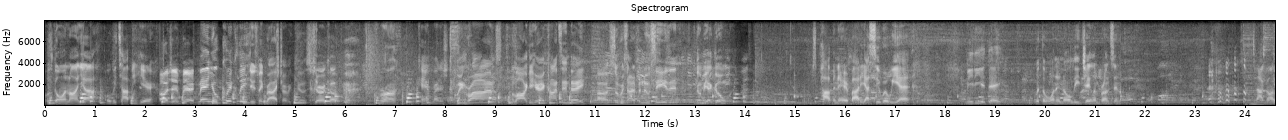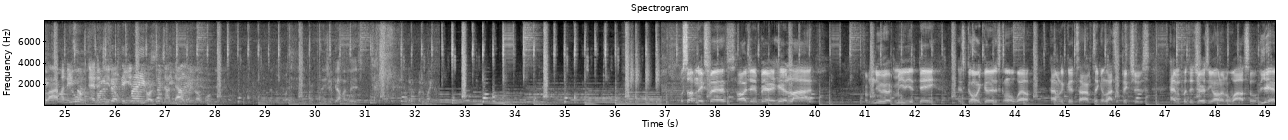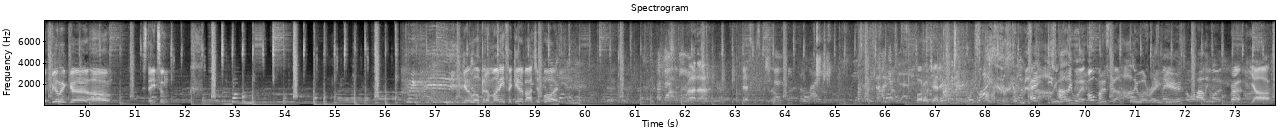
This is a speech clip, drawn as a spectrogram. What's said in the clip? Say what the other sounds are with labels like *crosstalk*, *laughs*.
What's going on, y'all? Obi Toppin here. RJ Barrett. Manuel Quickley. Deuce McBride. Trevor Keels. Jericho. Ron. Cam Reddish. Quinn Grimes, vlogging here at Content Day. Uh, super excited for the new season. It's gonna be a good one. What's popping, everybody? I see where we at. Media Day with the one and only Jalen Brunson. *laughs* Not gonna lie, I need some energy though. We in New York, we not Dallas no more. I you get out my face. What's up, Knicks fans? RJ Barrett here live from New York Media Day. It's going good, it's going well. Having a good time, taking lots of pictures. Haven't put the jersey on in a while, so yeah, feeling good. Um, stay tuned. Get a little bit of money, forget about your boy. Rada. Bessie's for sure. Jesse's for life. I'll get you that. Photogenic? Hey, he's Hollywood. Oh my Mr. Hollywood right man, here. So Hollywood, bruh. Y'all.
